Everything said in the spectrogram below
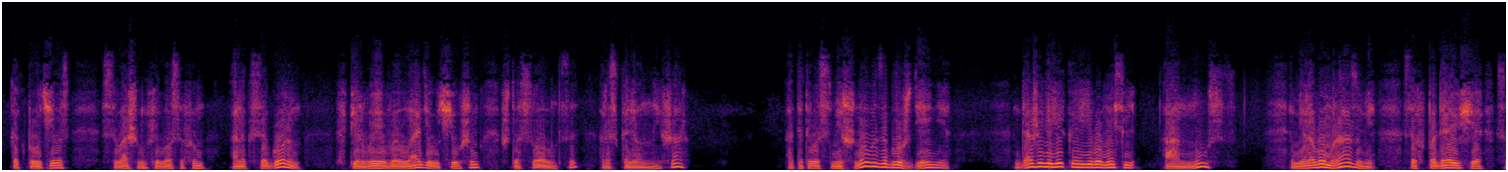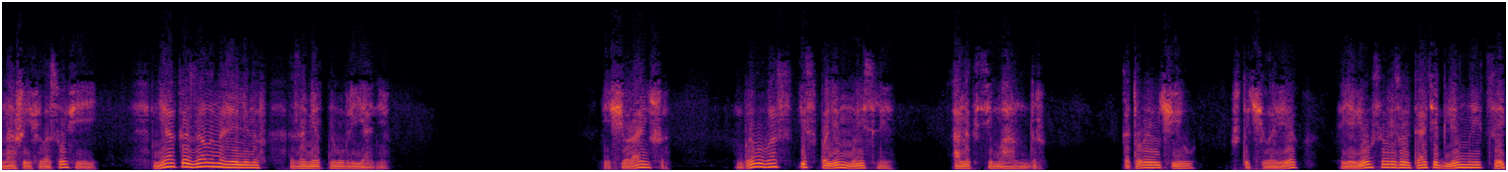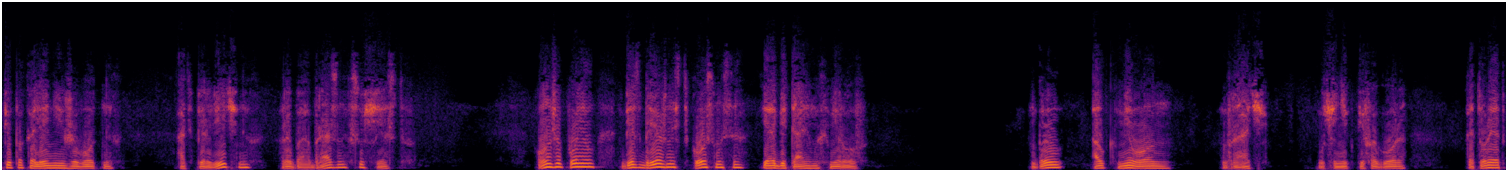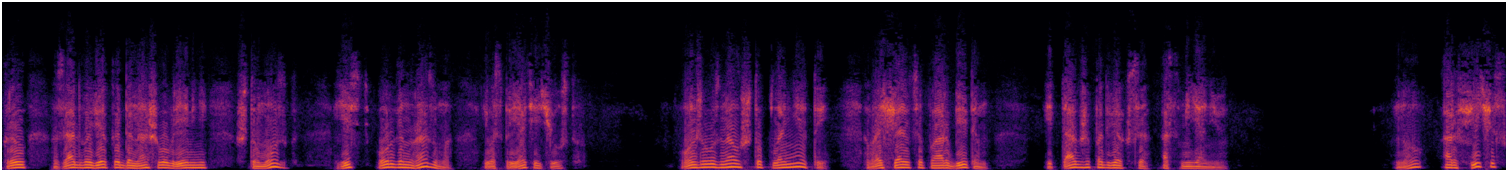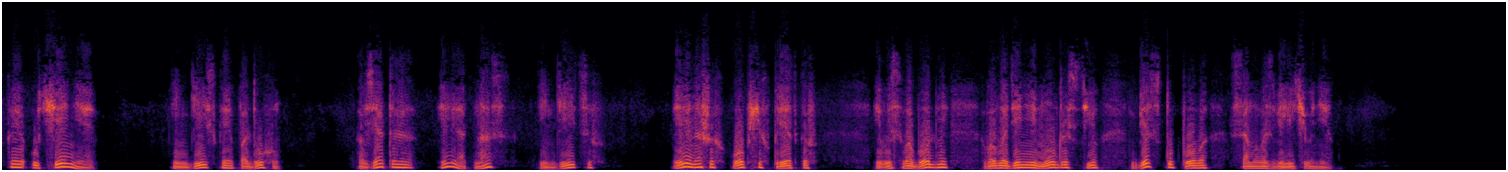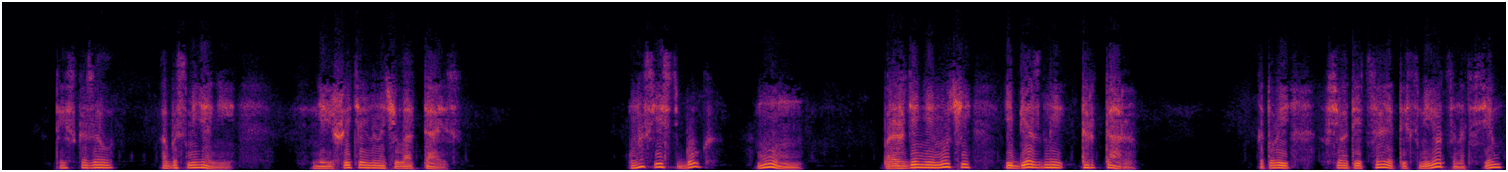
как получилось с вашим философом Анаксагором, впервые в Элладе учившим, что Солнце — раскаленный шар. От этого смешного заблуждения даже великая его мысль «Анус» в мировом разуме, совпадающая с нашей философией, не оказала на эллинов заметного влияния. Еще раньше был у вас исполин мысли, Анаксимандр, который учил, что человек явился в результате длинной цепи поколений животных, от первичных рыбообразных существ. Он же понял безбрежность космоса и обитаемых миров. Был Алкмеон, врач, ученик Пифагора, который открыл за два века до нашего времени, что мозг есть орган разума и восприятия чувств. Он же узнал, что планеты вращаются по орбитам, и также подвергся осмеянию. Но орфическое учение, индийское по духу, взято или от нас, индейцев, или наших общих предков, и вы свободны во владении мудростью без тупого самовозвеличивания. Ты сказал об осмеянии, нерешительно начала Таис. У нас есть Бог, Мум, порождение ночи и бездны Тартара, который все отрицает и смеется над всем,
